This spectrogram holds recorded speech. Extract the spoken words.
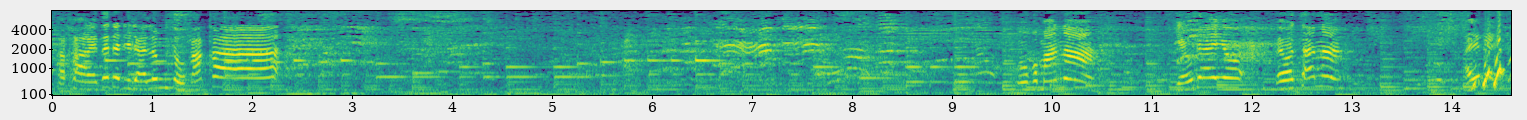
Kakak Aleta ada di dalam tuh, kakak. Mau ke mana? Ya udah ayo, lewat sana. Ayo deh.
